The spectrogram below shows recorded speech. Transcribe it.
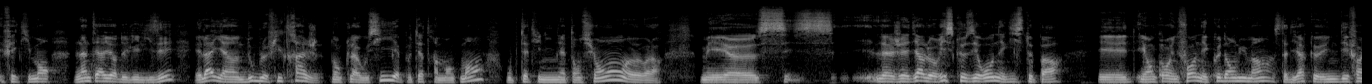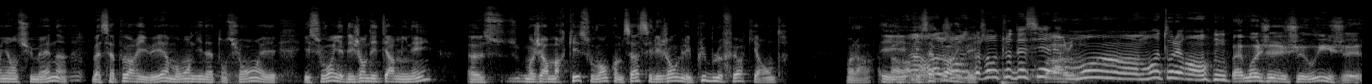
effectivement l'intérieur de l'Elysée. Et là, il y a un double filtrage. Donc là aussi, il y a peut-être un manquement ou peut-être une inattention, euh, voilà. Mais euh, j'allais dire, le risque zéro n'existe pas. Et, et, encore une fois, on n'est que dans l'humain, c'est-à-dire qu'une défaillance humaine, bah, ça peut arriver, un moment d'inattention, et, et, souvent il y a des gens déterminés. Euh, moi, j'ai remarqué souvent comme ça, c'est les gens les plus bluffeurs qui rentrent. Voilà, et, Alors, et ça peut Jean, arriver. Jean-Claude Dacier a l'air moins, moins tolérant. Ben moi, je, je, oui, je,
